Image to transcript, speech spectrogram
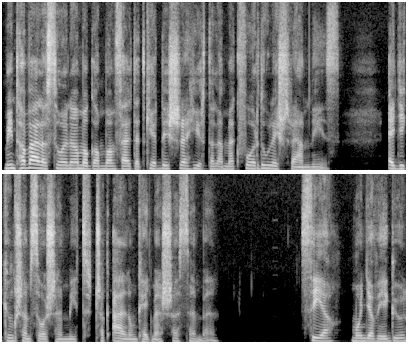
Mintha válaszolna a magamban feltett kérdésre, hirtelen megfordul és rám néz. Egyikünk sem szól semmit, csak állunk egymással szemben. Szia, mondja végül.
